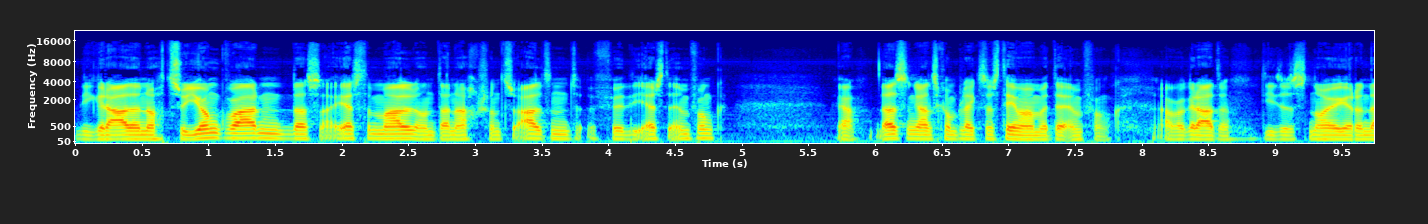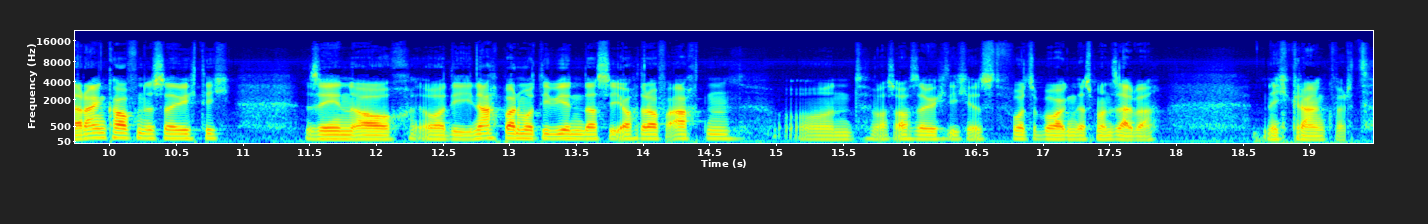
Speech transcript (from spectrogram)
die gerade noch zu jung waren das erste Mal und danach schon zu alt sind für die erste Impfung. Ja, das ist ein ganz komplexes Thema mit der Impfung. Aber gerade dieses neue Rinder reinkaufen ist sehr wichtig sehen auch oh, die Nachbarn motivieren, dass sie auch darauf achten und was auch sehr wichtig ist, vorzubeugen, dass man selber nicht krank wird.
